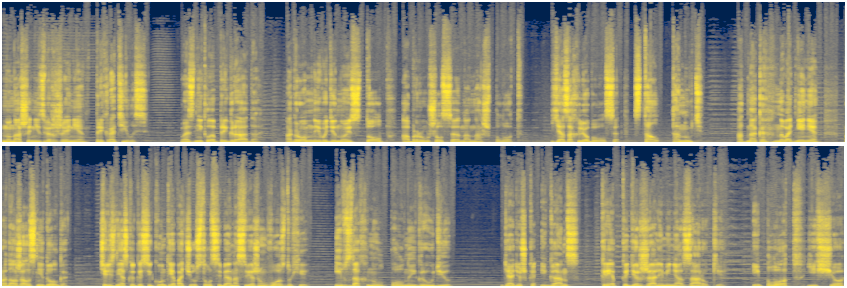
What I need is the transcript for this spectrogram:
но наше низвержение прекратилось. Возникла преграда. Огромный водяной столб обрушился на наш плод. Я захлебывался, стал тонуть. Однако наводнение продолжалось недолго. Через несколько секунд я почувствовал себя на свежем воздухе и вздохнул полной грудью. Дядюшка и Ганс крепко держали меня за руки, и плод еще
